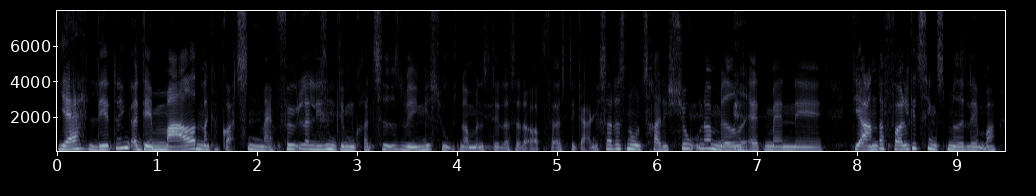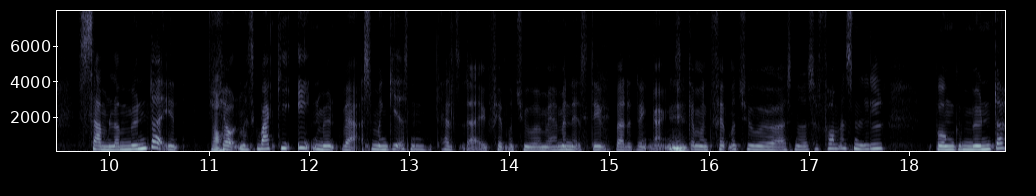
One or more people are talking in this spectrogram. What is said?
Ja, lidt, ikke? Og det er meget, man kan godt sådan, man føler ligesom demokratiets vingesus, når man stiller sig derop første gang. Så er der sådan nogle traditioner med, at man, øh, de andre folketingsmedlemmer samler mønter ind. Nå. Sjovt, man skal bare give én mønt hver, så man giver sådan, altså der er ikke 25 øre mere, men altså, det var det dengang, mm. så giver man 25 øre og sådan noget, så får man sådan en lille bunke mønter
